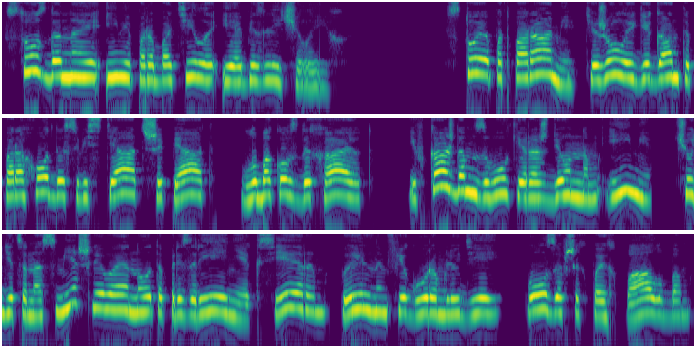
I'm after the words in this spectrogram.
Созданное ими поработило и обезличило их. Стоя под парами, тяжелые гиганты-пароходы свистят, шипят, глубоко вздыхают, и в каждом звуке, рожденном ими, чудится насмешливая нота презрения к серым, пыльным фигурам людей, ползавших по их палубам,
